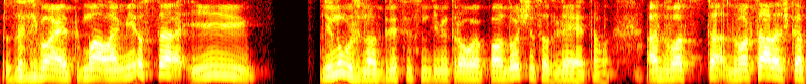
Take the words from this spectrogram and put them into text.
Занимает мало места и не нужно 30 сантиметровая поводочница для этого. А 20, двадцаточка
